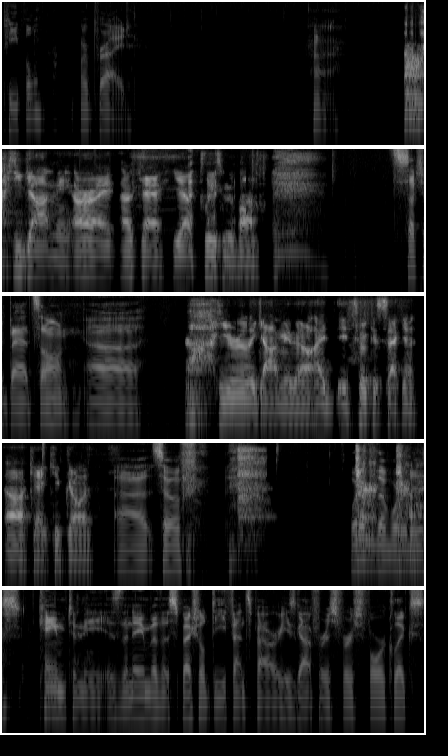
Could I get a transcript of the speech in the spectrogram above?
people or pride? Huh. Oh, you got me. All right. Okay. Yeah. Please move on. It's such a bad song. Uh, Ah, you really got me though. I it took a second. Oh, okay, keep going. uh, so whatever the word is came to me is the name of the special defense power he's got for his first four clicks.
